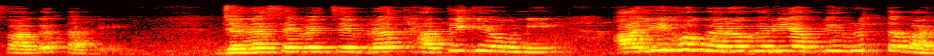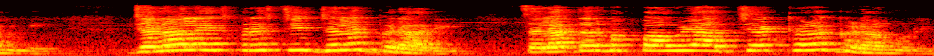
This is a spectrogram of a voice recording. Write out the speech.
स्वागत आहे. जनसेवेचे व्रत हाती घेऊन आली हो घरोघरी आपली वृत्तवाहिनी. जनाला एक्सप्रेसची जलद भरारी. चला तर मग पाहूया आजच्या ठळक घडामोडी.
